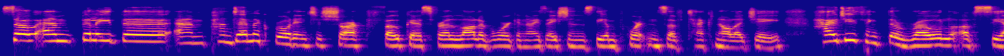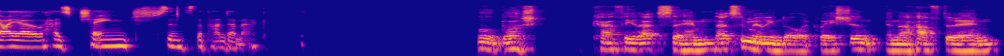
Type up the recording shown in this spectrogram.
So, um, Billy, the um, pandemic brought into sharp focus for a lot of organizations the importance of technology. How do you think the role of CIO has changed since the pandemic? Oh gosh, Kathy, that's um, that's a million dollar question, and I have to um,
